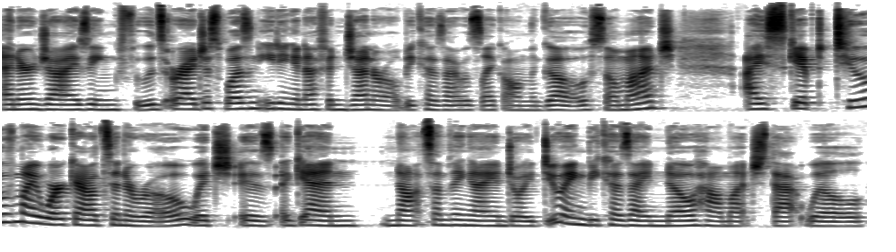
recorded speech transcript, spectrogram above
energizing foods, or I just wasn't eating enough in general because I was like on the go so much. I skipped two of my workouts in a row, which is again not something I enjoy doing because I know how much that will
